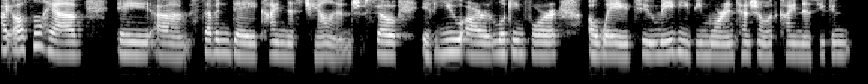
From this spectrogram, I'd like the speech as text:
I also have a um, seven day kindness challenge. So, if you are looking for a way to maybe be more intentional with kindness, you can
